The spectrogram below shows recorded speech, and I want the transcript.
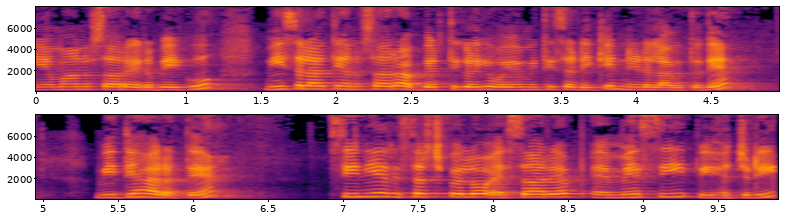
ನಿಯಮಾನುಸಾರ ಇರಬೇಕು. ಮೀಸಲಾತಿ ಅನುಸಾರ ಅಭ್ಯರ್ಥಿಗಳಿಗೆ ವಯೋಮಿತಿ ಸಡಿಕೆ ನೀಡಲಾಗುತ್ತದೆ. ವಿದ್ಯಾರ್ಹತೆ, senior research fellow S R F P H D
